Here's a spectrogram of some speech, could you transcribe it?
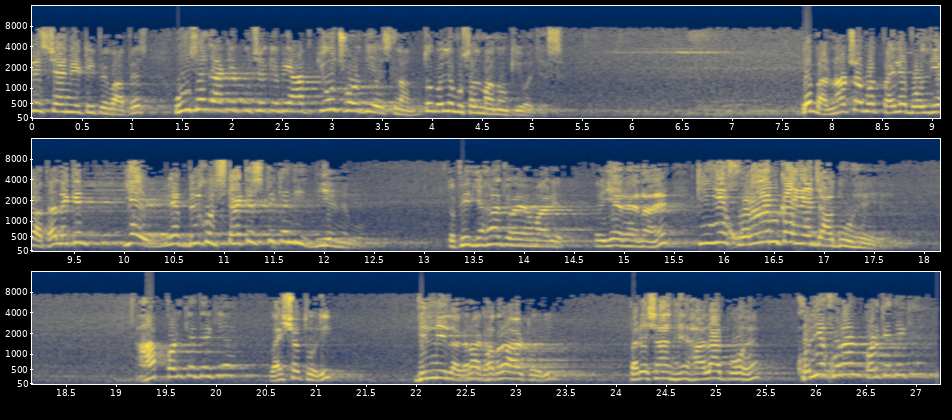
کرسچینٹی پہ واپس، ان سے جا کے پوچھے کہ بھائی، آپ کیوں چھوڑ دیے اسلام؟ تو بولے، مسلمانوں کی وجہ سے۔ یہ برناٹ شو بہت پہلے بول دیا تھا، لیکن یہ یہ بالکل اسٹیٹسٹیکلی دیے ہیں وہ۔ تو پھر یہاں جو ہے ہمارے یہ رہنا ہے کہ یہ قرآن کا یہ جادو ہے۔ آپ پڑھ کے دیکھیے، وحشت ہو رہی، دل نہیں لگ رہا، گھبراہٹ ہو رہی، پریشان ہے حالات وہ ہیں۔ کھولئے قرآن، پڑھ کے دیکھیے۔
